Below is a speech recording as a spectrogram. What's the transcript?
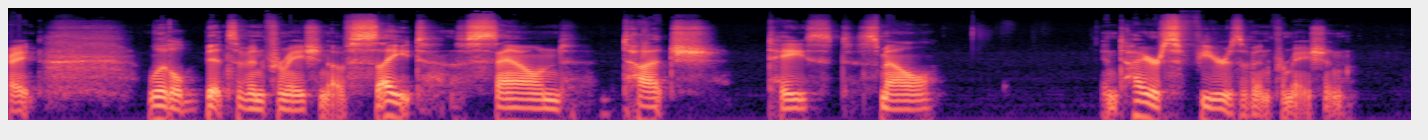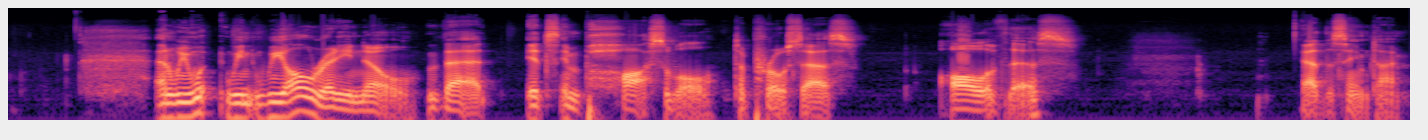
right? Little bits of information of sight, sound, touch, taste, smell, entire spheres of information and we, we, we already know that it's impossible to process all of this at the same time,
